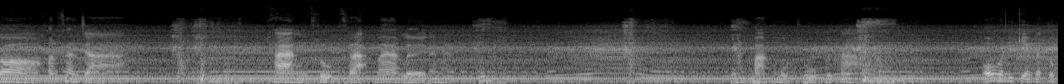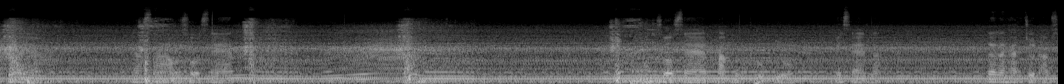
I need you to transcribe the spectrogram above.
ก็ค่อน ข้างจะทางขรุขระมากเลยนะฮะผมปักหมุดถูกหรือเปล่า โอ้ วันนี้เกมกระตุกด้วยนะน่าเศร้าโซแซดโซแซดปักหมุดถูกอยู่ ไม่แซดละนั่นนะฮะ จุดอัพส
